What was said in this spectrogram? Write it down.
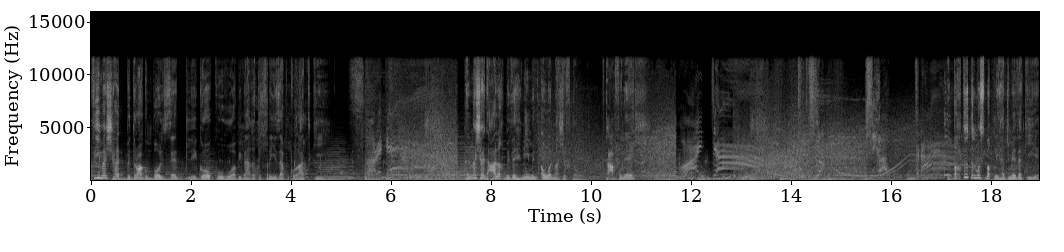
في مشهد بدراغون بول زد لجوكو هو بباغت فريزا بكرات كي هالمشهد عالق بذهني من أول ما شفته تعرفوا ليش؟ التخطيط المسبق لهجمة ذكية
